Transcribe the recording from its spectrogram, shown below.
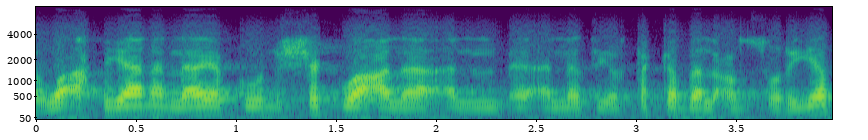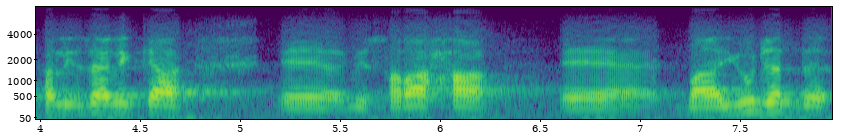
واحيانا لا يكون الشكوى على الذي ارتكب العنصرية. فلذلك بصراحة ما يوجد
